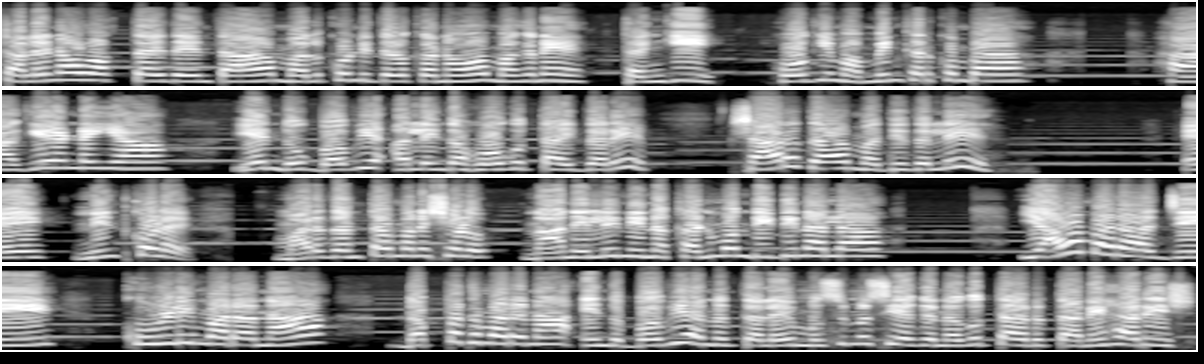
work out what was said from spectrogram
ತಲೆನೋವು ಆಗ್ತಾ ಇದೆ ಅಂತ ಮಲ್ಕೊಂಡಿದ್ದಳು ಕಣೋ ಮಗನೇ. ತಂಗಿ, ಹೋಗಿ ಮಮ್ಮಿನ ಕರ್ಕೊಂಬಾ ಹಾಗೆ ಅಣ್ಣಯ್ಯ. ಎಂದು ಭವ್ಯ ಅಲ್ಲಿಂದ ಹೋಗುತ್ತಾ ಇದ್ದರೆ. ಶಾರದಾ ಮಧ್ಯದಲ್ಲಿ, ಏಯ್, ನಿಂತ್ಕೊಳೆ. ಮರದಂತ ಮನುಷ್ಯಳು. ನಾನಿಲ್ಲಿ ನಿನ್ನ ಕಣ್ಮುಂದಿದ್ದೀನಲ್ಲ ಯಾವ ಮರ ಅಜ್ಜಿ? ಕುಳ್ಳಿ ಮರನ? ದಪ್ಪದ ಮರನ? ಎಂದು ಭವ್ಯ ಅನ್ನುತ್ತಲೇ ಮುಸಿಮುಸಿಯಾಗಿ ನಗುತ್ತಾ ಇರುತ್ತಾನೆ ಹರೀಶ್.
